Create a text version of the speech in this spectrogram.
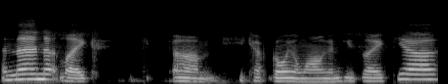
And then like um he kept going along and he's like, yeah,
